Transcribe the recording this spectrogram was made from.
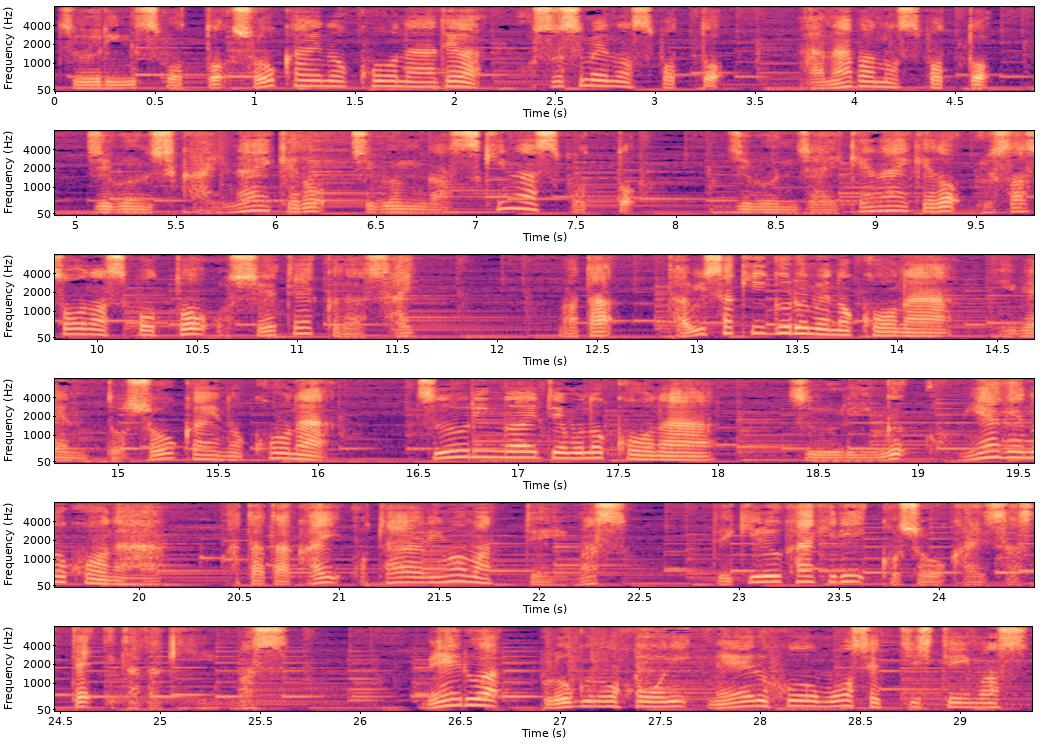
ツーリングスポット紹介のコーナーではおすすめのスポット、穴場のスポット、自分しかいないけど自分が好きなスポット、自分じゃ行けないけど良さそうなスポットを教えてください。また、旅先グルメのコーナー、イベント紹介のコーナー、ツーリングアイテムのコーナー、ツーリングお土産のコーナー、温かいお便りも待っています。できる限りご紹介させていただきます。メールはブログの方にメールフォームを設置しています。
